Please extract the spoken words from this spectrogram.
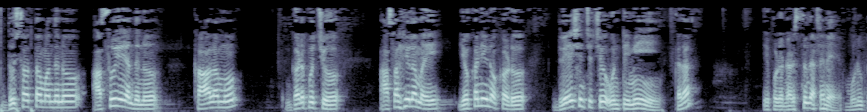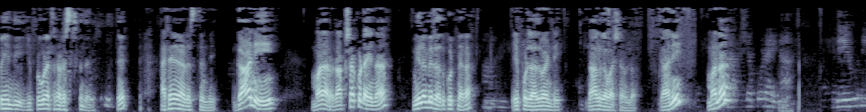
దుష్టత్వమందును అసూయందును కాలము గడుపుచు అసహ్యులమై యొకనినొక్కడు ద్వేషించుచు ఉంటిమి కదా? ఇప్పుడు నడుస్తుంది అట్లనే మునిపోయింది ఇప్పుడు కూడా అట్లా నడుస్తుంది అట్లనే నడుస్తుంది. గాని మన రక్షకుడైన మీలో మీరు చదువుకుంటున్నారా? ఇప్పుడు చదవండి నాలుగవ వర్షంలో గాని మన దేవుని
